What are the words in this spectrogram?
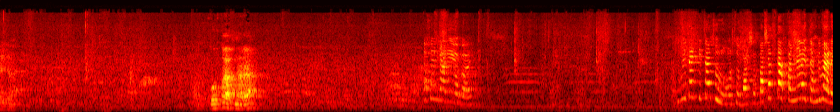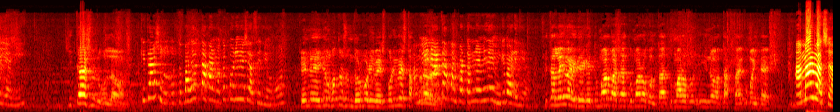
আইরাম বুকা আপনারা? তুমি তা কিতা শুরু করছ বাসা বাসার টাকা নিয়ে যাইতাম কি বাড়াই আমি? কিতা শুরু করলাম আমি? কিতা শুরু করছ? বাসার টাকার মতো পরিবেশ আছে নি এখন এইখান কত সুন্দর পরিবেশ পরিবেশ থাকতো আমি না টাকা পারতাম না আমি যাইম কি বাড়াইয়া কিতা লাই বাড়ি থেকে তোমার বাসা তোমার অকলতা তোমার ইন আমার বাসা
